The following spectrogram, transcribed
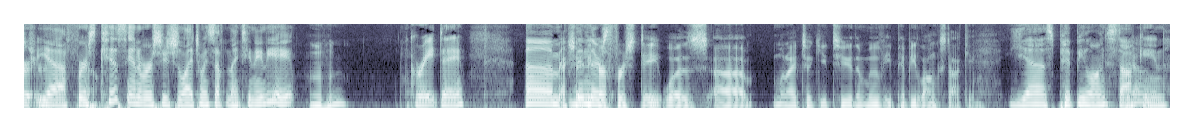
For- true. Yeah, first kiss anniversary, July twenty seventh, nineteen eighty eight. Mm-hmm. Great day. Um, Actually, I think our first date was uh, when I took you to the movie Pippi Longstocking. Yes, Pippi Longstocking.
